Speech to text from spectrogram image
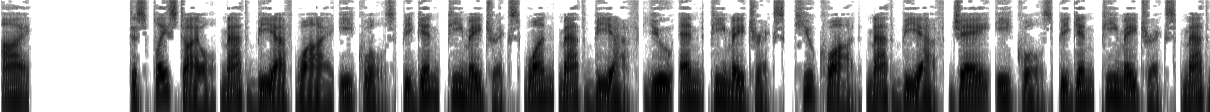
i Display style Math y equals begin P matrix one Math bf U end P matrix Q quad Math bf J equals begin P matrix Math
